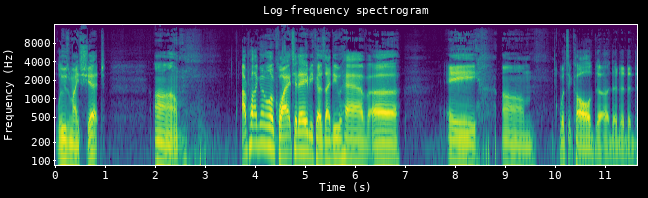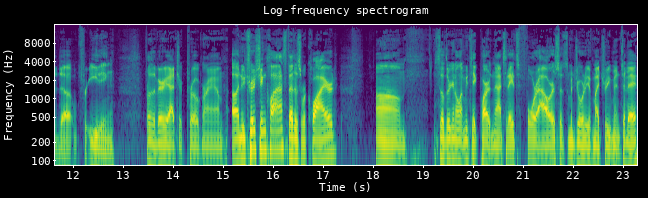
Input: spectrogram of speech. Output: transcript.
lose my shit. Um, I'm probably going a little quiet today because I do have, uh, a, um, what's it called, uh, da, da, da, for eating for the bariatric program, a nutrition class that is required. Um, so they're going to let me take part in that today. It's four hours, so it's the majority of my treatment today.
